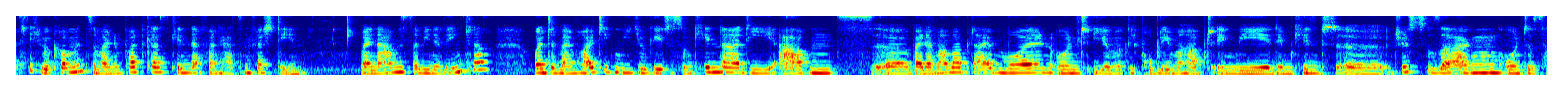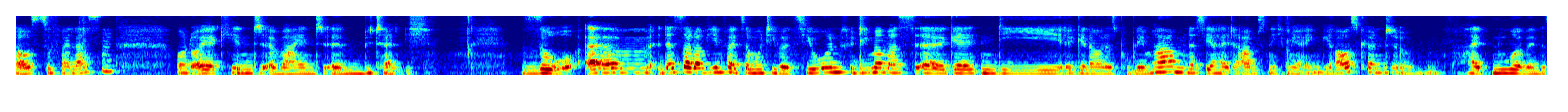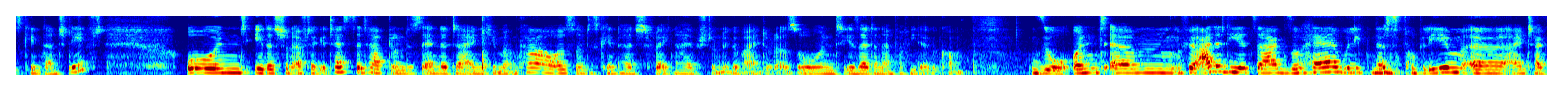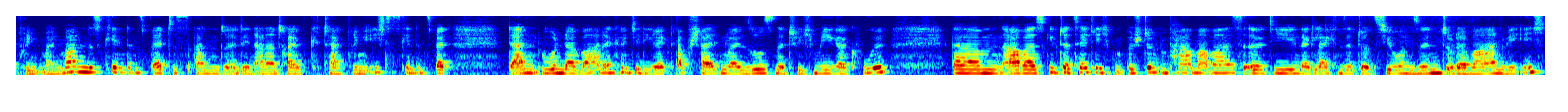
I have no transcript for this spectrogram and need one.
herzlich willkommen zu meinem Podcast Kinder von Herzen verstehen. Mein Name ist Sabine Winkler und in meinem heutigen Video geht es um Kinder, die abends äh, bei der Mama bleiben wollen und ihr wirklich Probleme habt, irgendwie dem Kind äh, Tschüss zu sagen und das Haus zu verlassen und euer Kind weint äh, bitterlich. So, ähm, das soll auf jeden Fall zur Motivation für die Mamas äh, gelten, die genau das Problem haben, dass ihr halt abends nicht mehr irgendwie raus könnt, äh, halt nur, wenn das Kind dann schläft. Und ihr das schon öfter getestet habt und es endete eigentlich immer im Chaos und das Kind hat vielleicht eine halbe Stunde geweint oder so und ihr seid dann einfach wiedergekommen. So, und ähm, für alle, die jetzt sagen, so, hä, wo liegt denn das Problem? Äh, einen Tag bringt mein Mann das Kind ins Bett, das andere, den anderen Tag bringe ich das Kind ins Bett, dann wunderbar, dann könnt ihr direkt abschalten, weil so ist natürlich mega cool. Ähm, aber es gibt tatsächlich bestimmt ein paar Mamas, äh, die in der gleichen Situation sind oder waren wie ich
